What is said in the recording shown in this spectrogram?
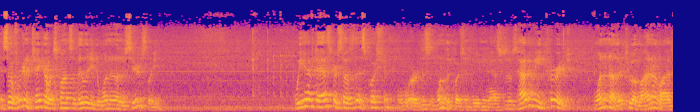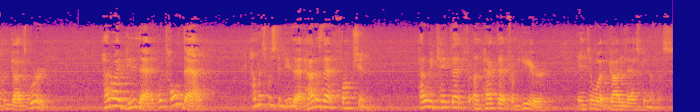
And so, if we're going to take our responsibility to one another seriously, we have to ask ourselves this question, or this is one of the questions we need to ask ourselves how do we encourage one another to align our lives with God's Word? How do I do that? If we're told that, how am I supposed to do that? How does that function? How do we take that, unpack that from here into what God is asking of us?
